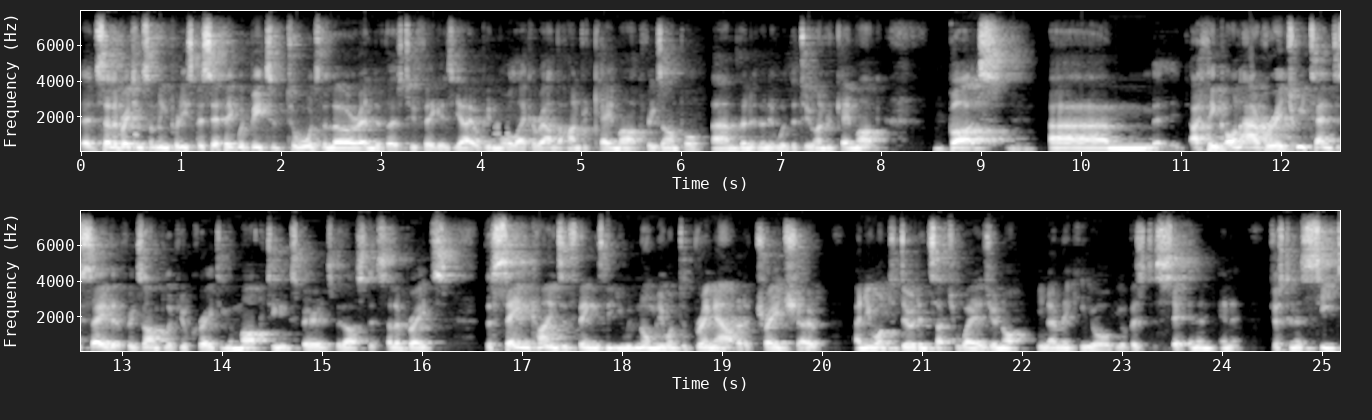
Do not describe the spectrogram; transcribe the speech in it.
at celebrating something pretty specific, would be to, towards the lower end of those two figures. Yeah, it would be more like around the 100k mark, for example, um, than, than it would the 200k mark. But um, I think on average, we tend to say that, for example, if you're creating a marketing experience with us that celebrates the same kinds of things that you would normally want to bring out at a trade show, and you want to do it in such a way as you're not, you know, making your, your visitors sit in, an, in a, just in a seat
